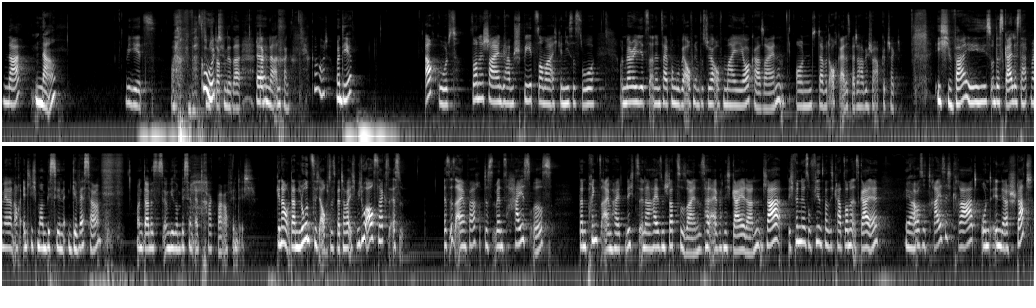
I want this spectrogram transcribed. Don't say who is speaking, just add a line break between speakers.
Na,
Na,
wie geht's? Was
Gut.
Für ein stockender, stockender Anfang. Gut.
und dir?
Auch gut. Sonne scheint, wir haben Spätsommer, ich genieße es so. Und Mary, jetzt an dem Zeitpunkt, wo wir aufnehmen, wirst du ja auf Mallorca sein. Und da wird auch geiles Wetter, habe ich schon abgecheckt.
Ich weiß. Und das Geile ist, da hat man ja dann auch endlich mal ein bisschen Gewässer. Und dann ist es irgendwie so ein bisschen ertragbarer, finde ich.
Genau, dann lohnt sich auch das Wetter, weil ich, wie du auch sagst, es, es ist einfach, wenn es heiß ist, dann bringt es einem halt nichts, in einer heißen Stadt zu sein. Es ist halt einfach nicht geil dann. Klar, ich finde, so 24 Grad Sonne ist geil,
Ja.
aber so 30 Grad und in der Stadt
